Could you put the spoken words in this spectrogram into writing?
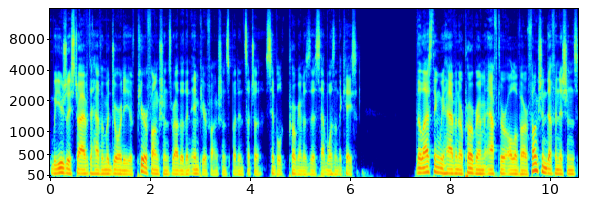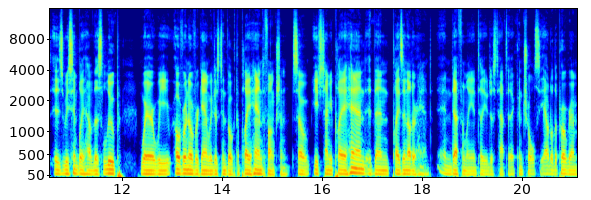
we usually strive to have a majority of pure functions rather than impure functions. But in such a simple program as this, that wasn't the case. The last thing we have in our program after all of our function definitions is we simply have this loop where we over and over again we just invoke the play hand function. So each time you play a hand, it then plays another hand indefinitely until you just have to control C out of the program.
